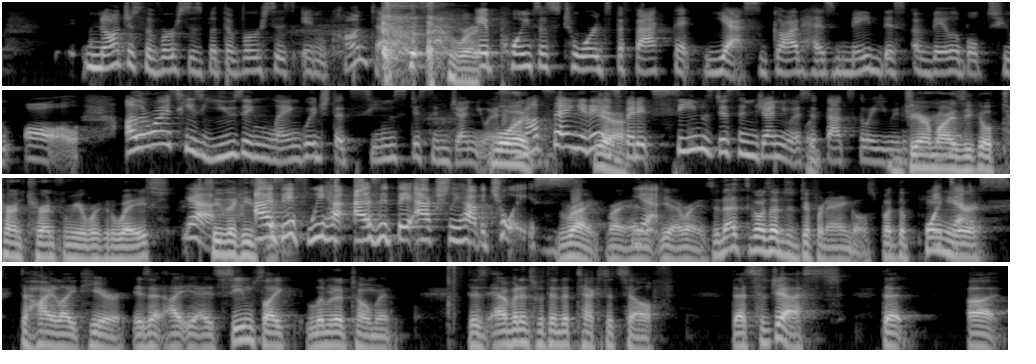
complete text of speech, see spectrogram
not just the verses, but the verses in context, Right. it points us towards the fact that yes, God has made this available to all. Otherwise, He's using language that seems disingenuous. Well, I'm not saying it is, yeah. but it seems disingenuous if that's the way you interpret Jeremiah. Ezekiel, turn, turn from your wicked ways. Yeah, Seems like he's as if we ha- as if they actually have a choice. Right, right, Yeah. yeah, right. So that goes out to different angles. But the point It here does. to highlight here is that I, yeah, it seems like limited atonement. There's evidence within the text itself that suggests that uh,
